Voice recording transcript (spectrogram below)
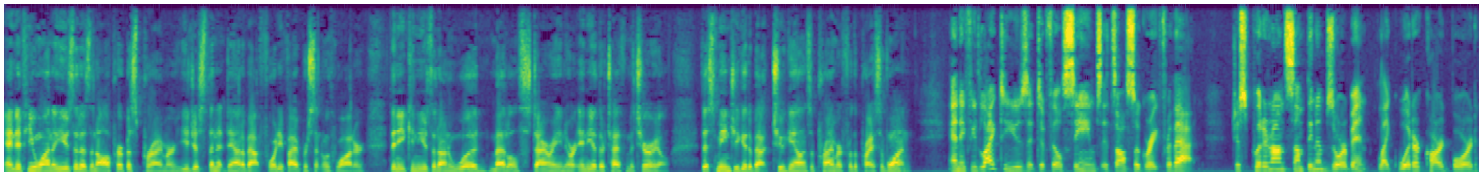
And if you want to use it as an all-purpose primer, you just thin it down about 45% with water. Then you can use it on wood, metal, styrene, or any other type of material. This means you get about two gallons of primer for the price of one. And if you'd like to use it to fill seams, it's also great for that. Just put it on something absorbent, like wood or cardboard,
